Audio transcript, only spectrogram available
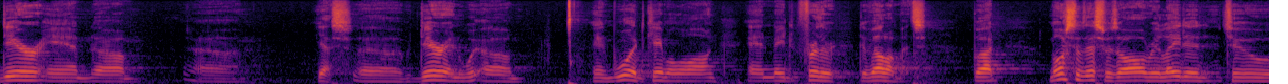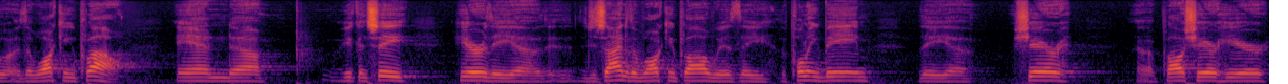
Deere and, um, uh, yes, uh, Deere and, um, and wood came along and made further developments. But most of this was all related to the walking plow. And uh, you can see here the, uh, the design of the walking plow with the, the pulling beam, the uh, share, uh, plow share here,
